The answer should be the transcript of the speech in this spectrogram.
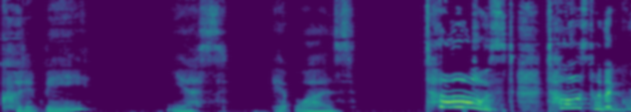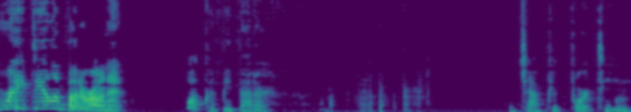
Could it be? Yes, it was. Toast! Toast with a great deal of butter on it. What could be better? Chapter 14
